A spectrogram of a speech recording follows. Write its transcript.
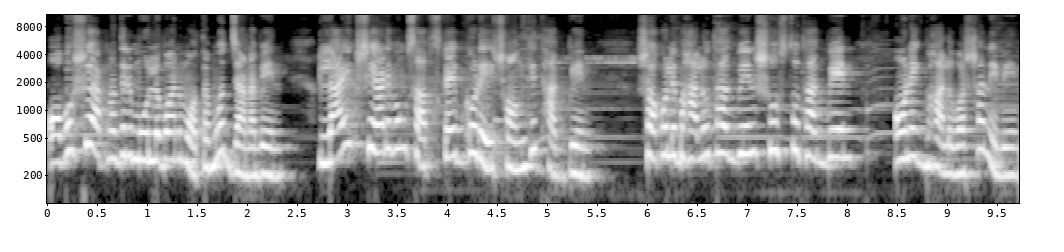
অবশ্যই আপনাদের মূল্যবান মতামত জানাবেন। লাইক, শেয়ার এবং সাবস্ক্রাইব করে সঙ্গে থাকবেন। সকলে ভালো থাকবেন, সুস্থ থাকবেন, অনেক ভালোবাসা নেবেন।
